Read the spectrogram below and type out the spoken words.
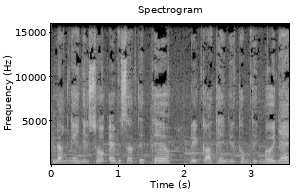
lắng nghe những số episode tiếp theo để có thêm những thông tin mới nhé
